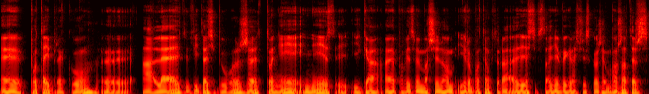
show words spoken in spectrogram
E, po tiebreaku, e, ale widać było, że to nie, nie jest Iga e, powiedzmy maszyną i robotem, która jest w stanie wygrać wszystko, że można też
